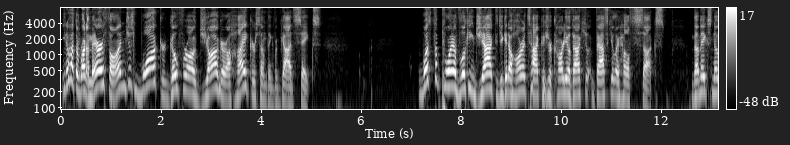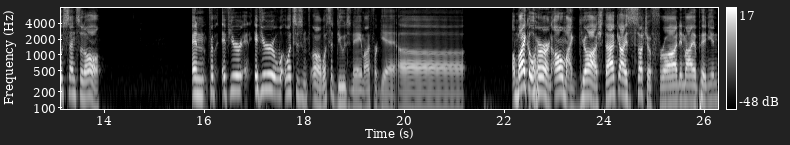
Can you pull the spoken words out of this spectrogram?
You don't have to run a marathon. Just walk or go for a jog or a hike or something, for God's sakes. What's the point of looking jacked if you get a heart attack because your cardiovascular health sucks? That makes no sense at all. And for if you're if you're what's his oh what's the dude's name I forget uh Mike O'Hearn. Oh my gosh, that guy's such a fraud in my opinion.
